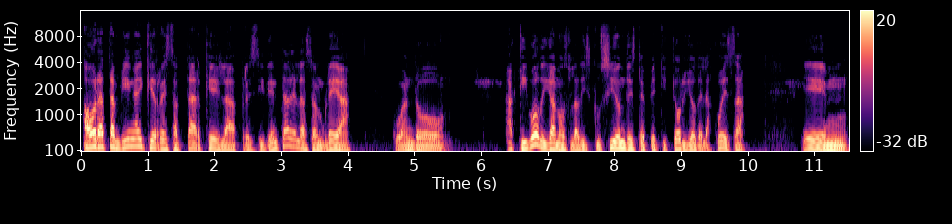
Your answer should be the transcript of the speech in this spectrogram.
Ahora también hay que resaltar que la presidenta de la Asamblea, cuando activó, digamos, la discusión de este petitorio de la jueza, em,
